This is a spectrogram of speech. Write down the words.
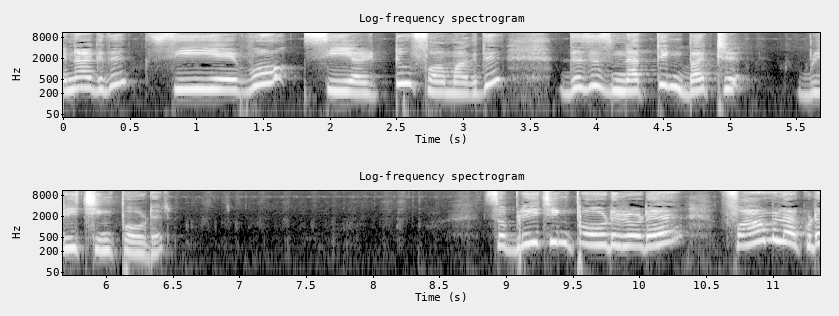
என்ன ஆகுது சிஏஓ சிஎல் டூ ஃபார்ம் ஆகுது. This is nothing but bleaching powder so bleaching பவுடரோட ஃபார்முலா கூட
